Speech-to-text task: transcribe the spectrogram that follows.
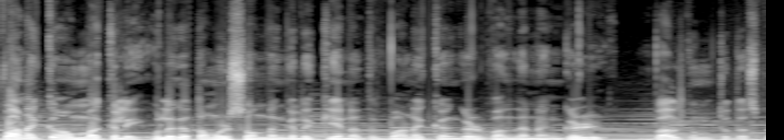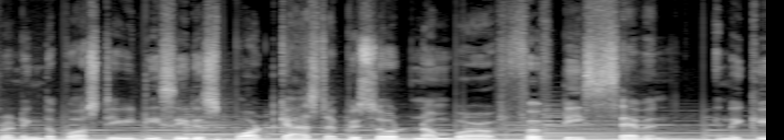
வணக்கம் மக்களே உலக தமிழ் சொந்தங்களுக்கு எனது வணக்கங்கள் வந்தனங்கள். Welcome to the spreading the positivity series podcast episode number fifty seven இன்னைக்கு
